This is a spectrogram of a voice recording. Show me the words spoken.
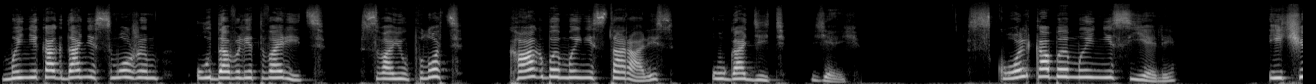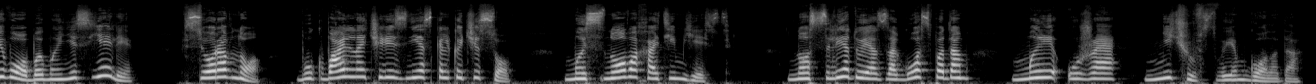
Мы никогда не сможем удовлетворить свою плоть, как бы мы ни старались угодить ей. Сколько бы мы ни съели, и чего бы мы ни съели, все равно, буквально через несколько часов, мы снова хотим есть. Но следуя за Господом, мы уже не чувствуем голода.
